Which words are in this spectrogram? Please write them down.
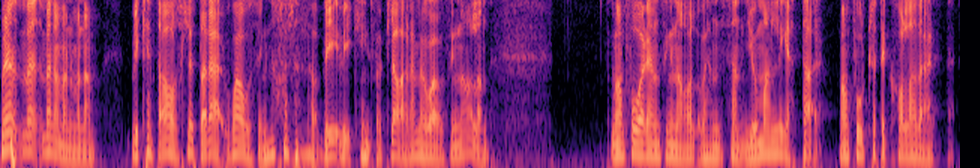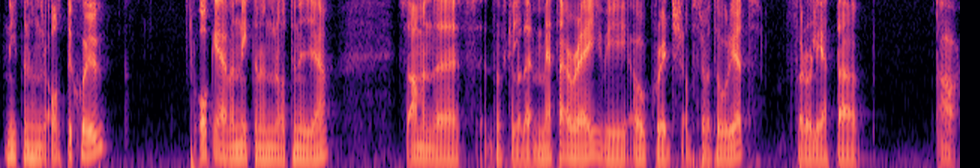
Men vänta, vänta, vänta. Vi kan inte avsluta där. Wow-signalen då? Vi, vi kan inte vara klara med wow-signalen. Man får en signal, och vad händer sen? Jo, man letar. Man fortsätter kolla där. 1987 och även 1989 så användes den så kallade Meta-Array vid Oak Ridge-observatoriet för att leta ja,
